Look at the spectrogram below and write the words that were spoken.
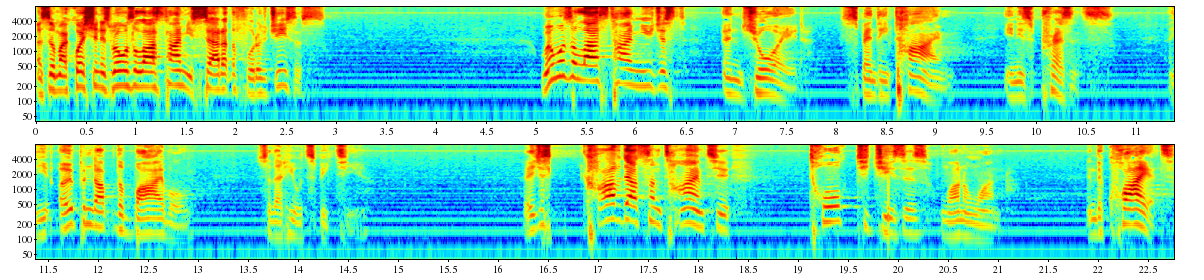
And so, my question is when was the last time you sat at the foot of Jesus? When was the last time you just enjoyed spending time in His presence and you opened up the Bible so that He would speak to you? You just carved out some time to talk to Jesus one on one in the quiet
